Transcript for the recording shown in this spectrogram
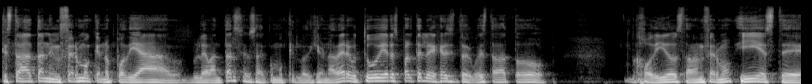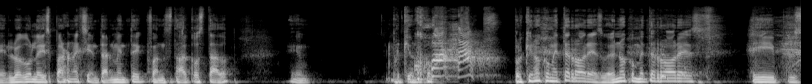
que estaba tan enfermo que no podía levantarse. O sea, como que lo dijeron, a ver, tú eres parte del ejército. El güey estaba todo jodido, estaba enfermo. Y este luego le dispararon accidentalmente cuando estaba acostado. Eh, porque uno, porque uno comete errores, güey. Uno comete errores. Y pues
